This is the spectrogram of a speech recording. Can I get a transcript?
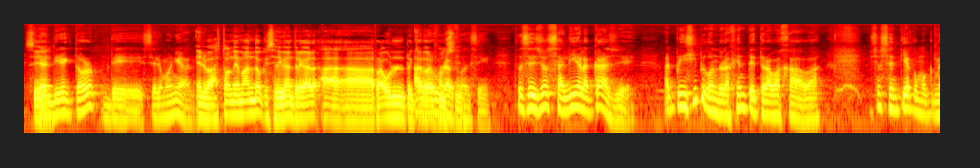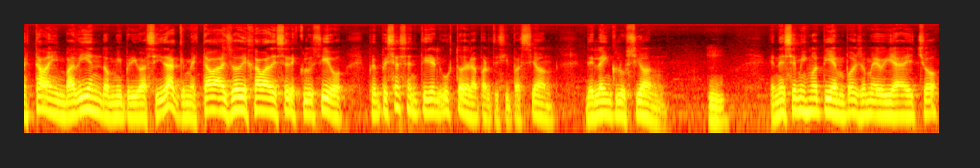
Sí. el director de ceremonial. el bastón de mando que se le iba a entregar a, a Raúl a Ricardo Raúl Alfonsín. Alfonsín. Entonces yo salí a la calle. Al principio cuando la gente trabajaba, yo sentía como que me estaba invadiendo mi privacidad, que me estaba, yo dejaba de ser exclusivo, pero empecé a sentir el gusto de la participación, de la inclusión. Mm. En ese mismo tiempo yo me había hecho,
